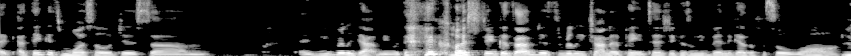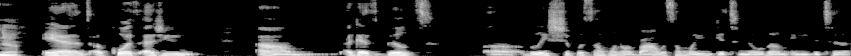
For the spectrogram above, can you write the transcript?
I, I think it's more so just, um, and you really got me with that Mm-hmm. question because I'm just really trying to pay attention because we've been together for so long. yeah And of course, as you, um, I guess, built a relationship with someone or bond with someone, you get to know them and you get to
